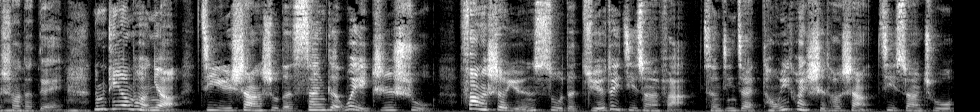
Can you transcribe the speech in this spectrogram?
说的对。那么，听众朋友，基于上述的三个未知数，放射元素的绝对计算法曾经在同一块石头上计算出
